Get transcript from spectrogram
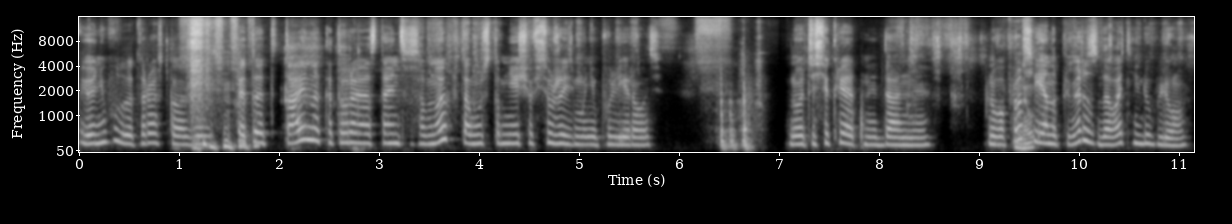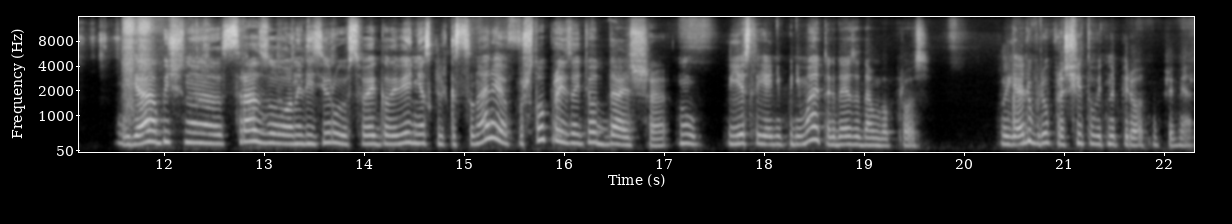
Я не буду это рассказывать. Это, это тайна, которая останется со мной, потому что мне еще всю жизнь манипулировать. Ну, это секретные данные. Но вопросы ну... я, например, задавать не люблю. Я обычно сразу анализирую в своей голове несколько сценариев, что произойдет дальше. Ну, если я не понимаю, тогда я задам вопрос. Но я люблю просчитывать наперед, например.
